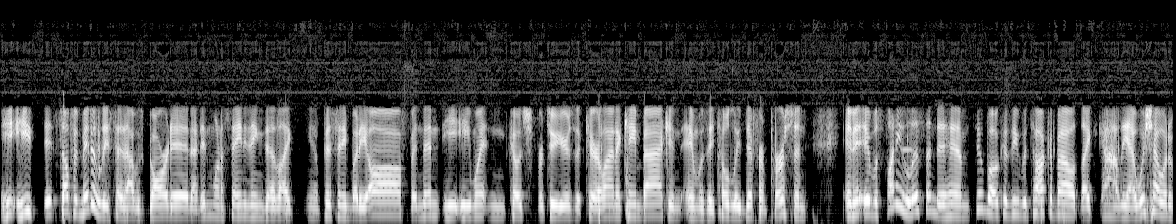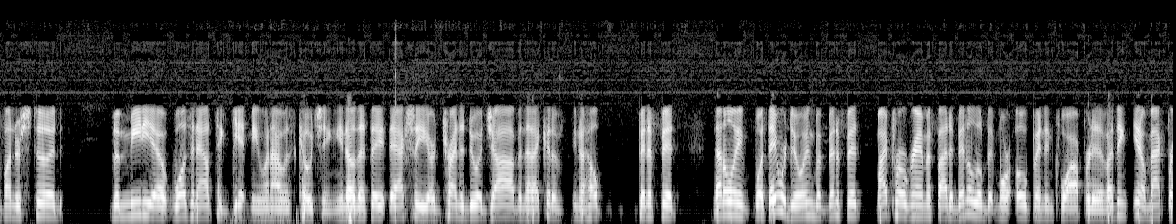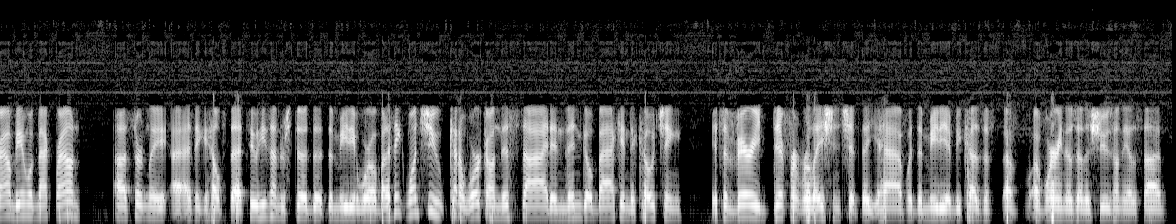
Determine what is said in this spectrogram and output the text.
he he it self-admittedly said I was guarded. I didn't want to say anything to like you know piss anybody off. And then he he went and coached for two years at Carolina, came back and and was a totally different person. And it, it was funny to listen to him too, Bo, because he would talk about like, golly, I wish I would have understood the media wasn't out to get me when I was coaching. You know that they they actually are trying to do a job, and that I could have you know helped benefit not only what they were doing, but benefit my program if I'd have been a little bit more open and cooperative. I think you know Mack Brown being with Mack Brown. Uh, certainly, I think it helps that too. He's understood the, the media world, but I think once you kind of work on this side and then go back into coaching, it's a very different relationship that you have with the media because of, of, of wearing those other shoes on the other side.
